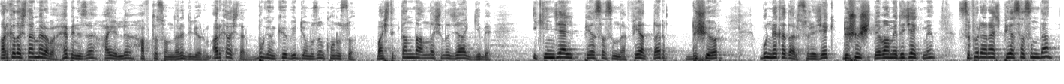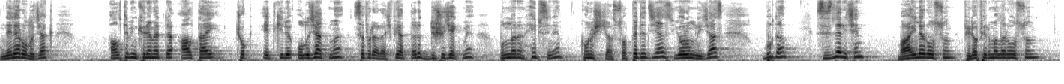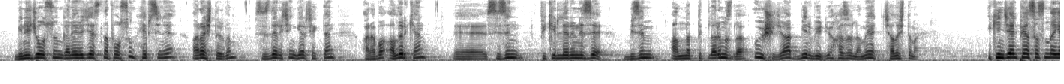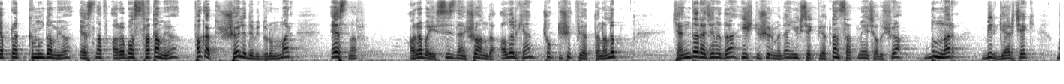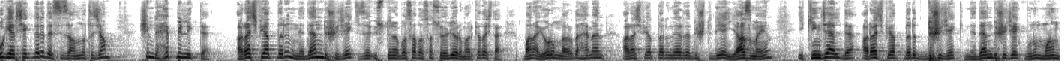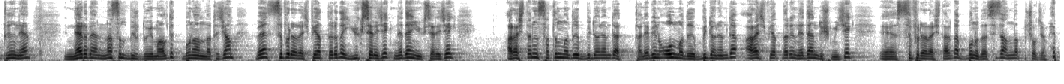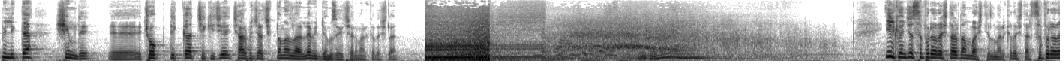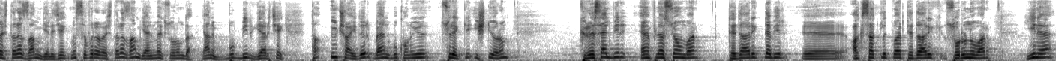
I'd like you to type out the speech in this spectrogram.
Arkadaşlar merhaba. Hepinize hayırlı hafta sonları diliyorum. Arkadaşlar bugünkü videomuzun konusu başlıktan da anlaşılacağı gibi ikinci el piyasasında fiyatlar düşüyor. Bu ne kadar sürecek? Düşüş devam edecek mi? Sıfır araç piyasasında neler olacak? 6000 kilometre 6 ay çok etkili olacak mı? Sıfır araç fiyatları düşecek mi? Bunların hepsini konuşacağız, sohbet edeceğiz, yorumlayacağız. Burada sizler için bayiler olsun, filo firmaları olsun, binici olsun, galerici esnaf olsun hepsini araştırdım. Sizler için gerçekten araba alırken e, sizin fikirlerinizi bizim anlattıklarımızla uyuşacağı bir video hazırlamaya çalıştım. İkinci el piyasasında yaprak kımıldamıyor. Esnaf araba satamıyor. Fakat şöyle de bir durum var. Esnaf arabayı sizden şu anda alırken çok düşük fiyattan alıp kendi aracını da hiç düşürmeden yüksek fiyattan satmaya çalışıyor. Bunlar bir gerçek. Bu gerçekleri de size anlatacağım. Şimdi hep birlikte araç fiyatları neden düşecek? Size üstüne basa basa söylüyorum arkadaşlar. Bana yorumlarda hemen araç fiyatları nerede düştü diye yazmayın. İkinci elde araç fiyatları düşecek. Neden düşecek? Bunun mantığı ne? Nereden nasıl bir duyum aldık? Bunu anlatacağım ve sıfır araç fiyatları da yükselecek. Neden yükselecek? Araçların satılmadığı bir dönemde, talebin olmadığı bir dönemde araç fiyatları neden düşmeyecek? E, sıfır araçlarda bunu da size anlatmış olacağım. Hep birlikte şimdi e, çok dikkat çekici, çarpıcı açıklamalarla videomuza geçelim arkadaşlar. İlk önce sıfır araçlardan başlayalım arkadaşlar. Sıfır araçlara zam gelecek mi? Sıfır araçlara zam gelmek zorunda. Yani bu bir gerçek. 3 aydır ben bu konuyu sürekli işliyorum. Küresel bir enflasyon var. Tedarikte bir e, aksaklık var. Tedarik sorunu var. Yine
